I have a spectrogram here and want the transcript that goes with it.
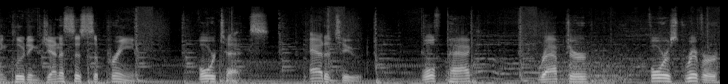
including Genesis Supreme, Vortex, Attitude, Wolfpack, Raptor, Forest River,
